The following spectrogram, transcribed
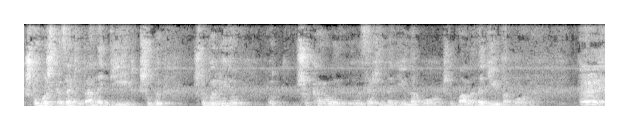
що може сказати от, о надії, щоб, щоб люди от, от, шукали завжди надію на Бога, щоб мали надію на Бога. Е,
